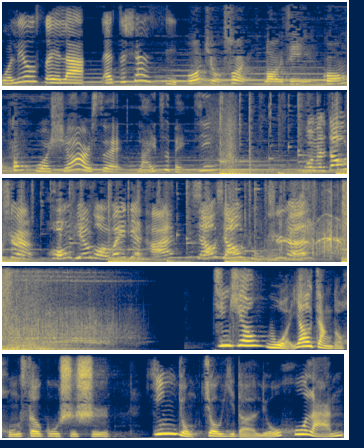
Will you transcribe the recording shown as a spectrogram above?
我六岁啦，来自陕西；我九岁，来自广东；我十二岁，来自北京。我们都是红苹果微电台小小主持人。今天我要讲的红色故事是。英勇就义的刘呼兰。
